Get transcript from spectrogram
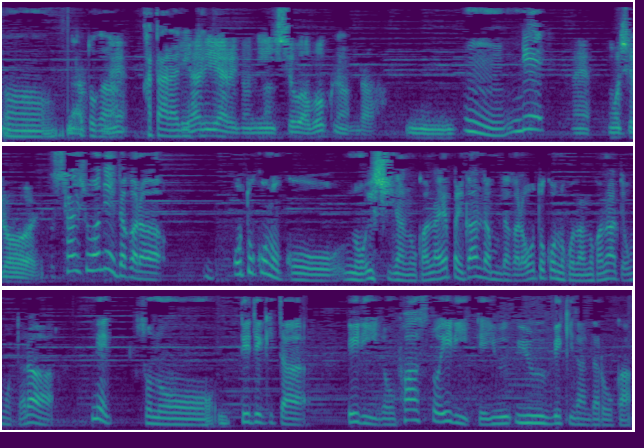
うん。うん、ことが語られてリアリアルの認証は僕なんだ。うん。うん。で、ね、面白い。最初はね、だから、男の子の意思なのかなやっぱりガンダムだから男の子なのかなって思ったら、ね、その、出てきたエリーの、ファーストエリーって言う言うべきなんだろうか。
